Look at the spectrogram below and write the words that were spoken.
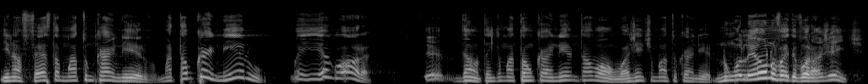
e na festa mata um carneiro. Matar o carneiro? E agora? Não, tem que matar um carneiro. Tá bom, a gente mata o carneiro. Não, o leão não vai devorar a gente?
